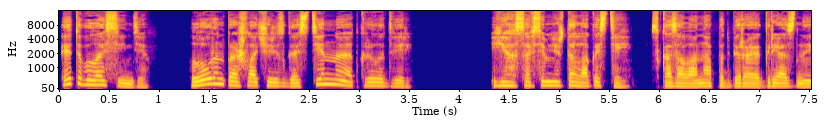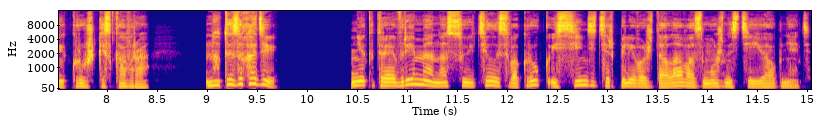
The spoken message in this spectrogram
Это была Синди. Лорен прошла через гостиную и открыла дверь. «Я совсем не ждала гостей», — сказала она, подбирая грязные кружки с ковра. «Но ты заходи». Некоторое время она суетилась вокруг, и Синди терпеливо ждала возможности ее обнять.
